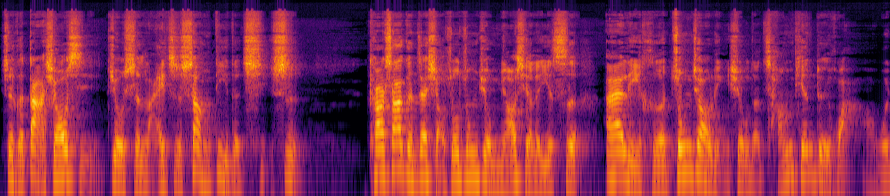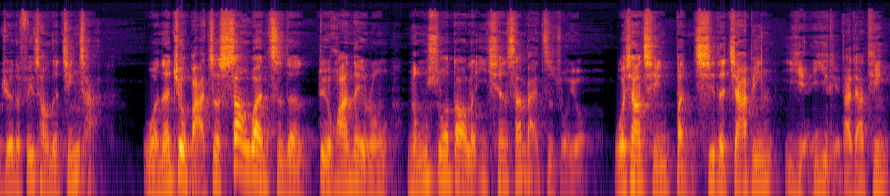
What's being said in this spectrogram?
这个大消息就是来自上帝的启示。卡尔萨根在小说中就描写了一次埃里和宗教领袖的长篇对话啊，我觉得非常的精彩。我呢就把这上万字的对话内容浓缩到了一千三百字左右。我想请本期的嘉宾演绎给大家听。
